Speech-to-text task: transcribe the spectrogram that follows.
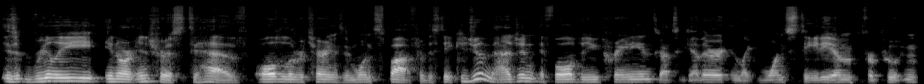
is it really in our interest to have all the libertarians in one spot for the state? Could you imagine if all of the Ukrainians got together in like one stadium for Putin?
